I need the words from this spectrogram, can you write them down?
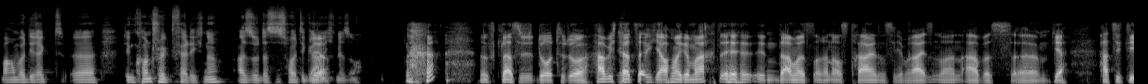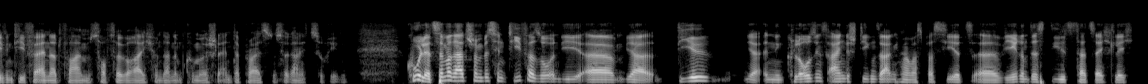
machen wir direkt äh, den Contract fertig, ne? Also das ist heute gar ja. nicht mehr so. das klassische Door-to-Door. Habe ich ja. tatsächlich auch mal gemacht, äh, in, damals noch in Australien, als ich im Reisen war, aber es ähm, ja, hat sich definitiv verändert, vor allem im Softwarebereich und dann im Commercial Enterprise, müssen wir gar nicht zu reden. Cool, jetzt sind wir gerade schon ein bisschen tiefer so in die äh, ja, Deal- ja, in den Closings eingestiegen, sage ich mal, was passiert äh, während des Deals tatsächlich,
